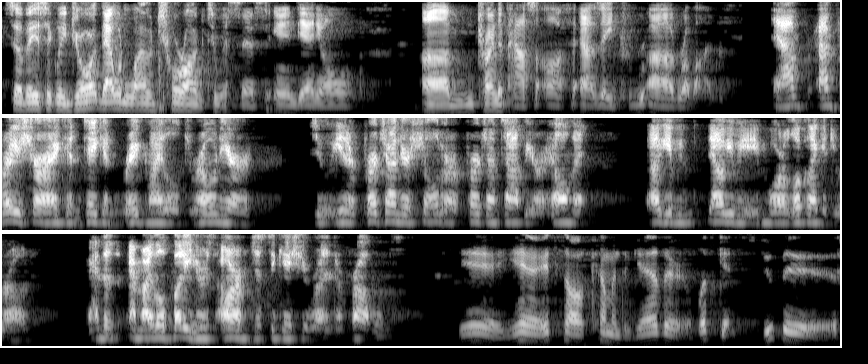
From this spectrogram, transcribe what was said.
So basically, Jor- that would allow Chorog to assist in Daniel um, trying to pass off as a dr- uh, robot. Yeah, I'm, I'm pretty sure I can take and rig my little drone here to either perch on your shoulder or perch on top of your helmet. That'll give you that'll give you even more look like a drone. And the, and my little buddy here is armed just in case you run into problems. Yeah, yeah, it's all coming together. Let's get stupid.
